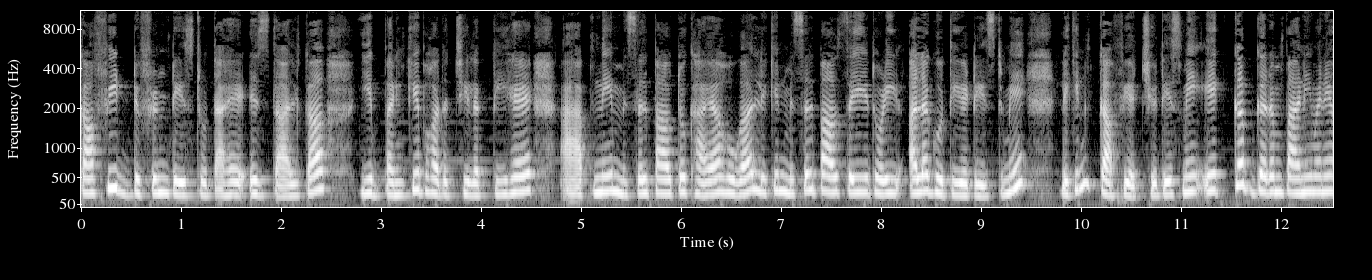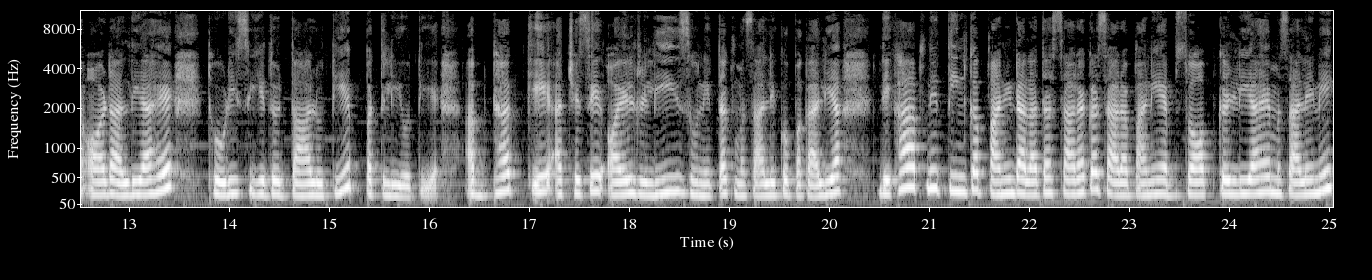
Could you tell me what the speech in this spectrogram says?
काफ़ी डिफरेंट टेस्ट होता है इस दाल का। ये बन के बहुत अच्छी लगती है। आपने मिसल पाव तो खाया होगा, लेकिन मिसल पाव से ये थोड़ी अलग अलग होती है टेस्ट में, लेकिन काफ़ी अच्छी होती है। इसमें एक कप गर्म पानी मैंने और डाल दिया है। थोड़ी सी ये तो दाल होती है, पतली होती है। अब ढक के अच्छे से ऑयल रिलीज़ होने तक मसाले को पका लिया। देखा आपने, तीन कप पानी डाला था। सारा का सारा पानी एब्जॉर्ब कर लिया है मसाले ने।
